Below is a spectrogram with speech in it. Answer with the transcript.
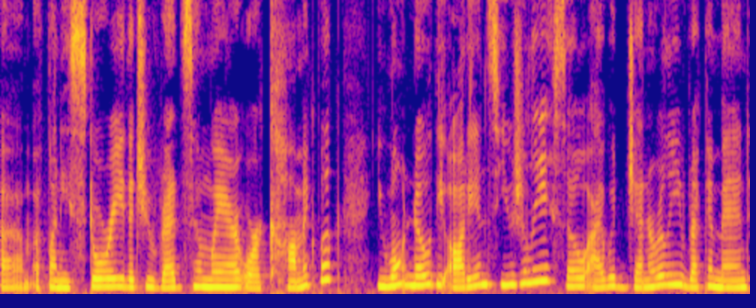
um, a funny story that you read somewhere, or a comic book. You won't know the audience usually, so I would generally recommend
